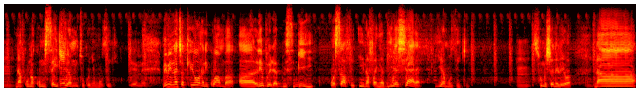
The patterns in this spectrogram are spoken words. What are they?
Mm. na kuna kumsaidia mtu kwenye muziki Yeah, mimi ninachokiona ni kwamba uh, lebo ya WCB Wasafi inafanya biashara ya muziki Mm. si umeshanelewa na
